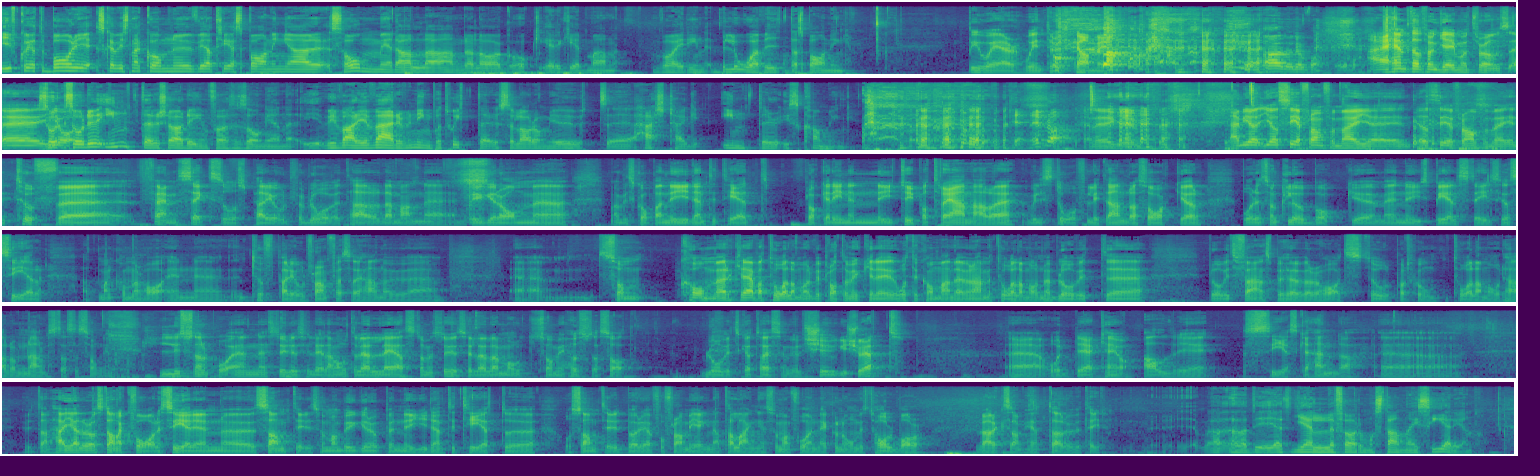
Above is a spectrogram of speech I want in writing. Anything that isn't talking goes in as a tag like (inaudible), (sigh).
IFK Göteborg ska vi snacka om nu. Vi har tre spaningar som med alla andra lag och Erik Edman, vad är din blåvita spaning? Beware, winter is coming. (laughs) ja, det är bra. Nej, hämtat från Game of Thrones. Eh, Så, jag- så du Inter körde inför säsongen? Vid varje värvning på Twitter så la de ju ut eh, hashtag Inter is coming. (laughs) Den är bra! Den är grym. Nej, men jag, jag, ser framför mig, eh, jag ser framför mig en tuff 5-6 års period för Blåvitt här där man eh, bygger om. eh, Man vill skapa en ny identitet. Plockar in en ny typ av tränare. Vill stå för lite andra saker. Både som klubb och eh, med en ny spelstil. Så jag ser att man kommer ha en, eh, en tuff period framför sig här nu. eh, eh, Som kommer kräva tålamod. Vi pratar mycket, det är återkommande med det här med tålamod. Men Blåvitt, eh, Blåvitt fans behöver ha ett stor portion tålamod här de närmsta säsongerna. Lyssnade på en styrelseledamot, eller jag läste om en styrelseledamot som i höstas sa att Blåvitt ska ta SM-guld 2021. Eh, och det kan jag aldrig se ska hända. Eh, utan här gäller det att stanna kvar i serien eh, samtidigt som man bygger upp en ny identitet eh, och samtidigt börjar få fram egna talanger så man får en ekonomiskt hållbar verksamhet där över tid. Att det gäller för dem att stanna i serien.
